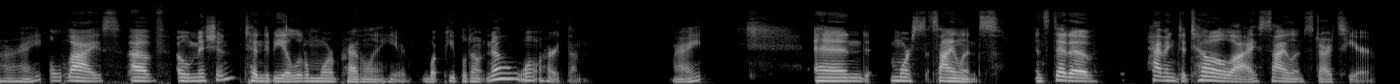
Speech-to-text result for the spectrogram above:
All right. Lies of omission tend to be a little more prevalent here. What people don't know won't hurt them. Right and more silence. Instead of having to tell a lie, silence starts here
